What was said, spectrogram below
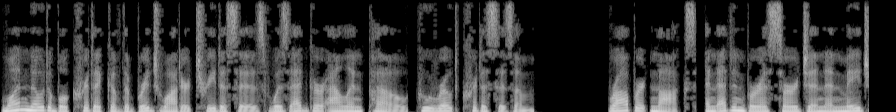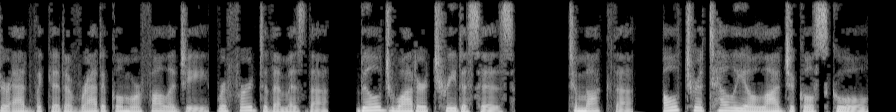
One notable critic of the Bridgewater treatises was Edgar Allan Poe, who wrote criticism. Robert Knox, an Edinburgh surgeon and major advocate of radical morphology, referred to them as the Bilgewater treatises, to mock the ultra-teleological school.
